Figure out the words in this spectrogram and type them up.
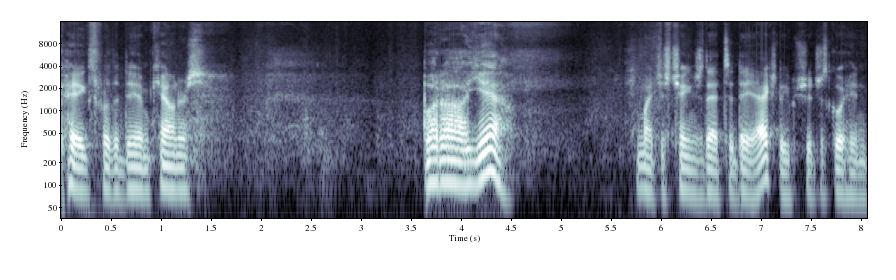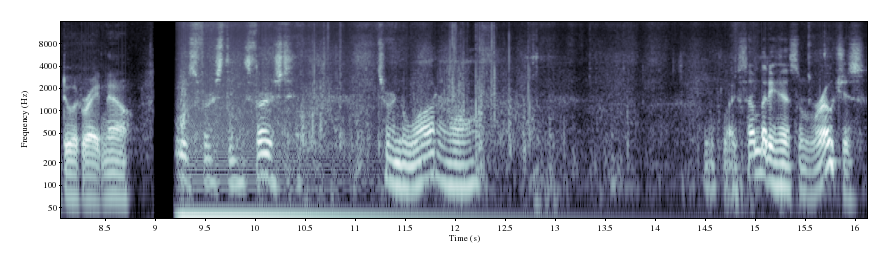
pegs for the damn counters. But uh, yeah, I might just change that today. Actually, should just go ahead and do it right now. First things first? Turn the water off. Looks like somebody has some roaches.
